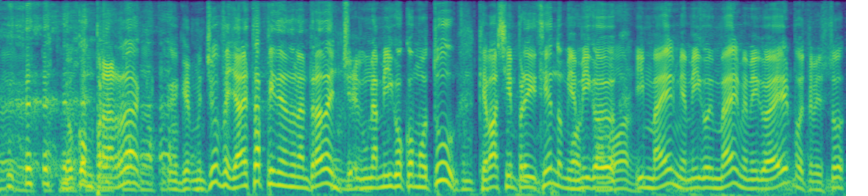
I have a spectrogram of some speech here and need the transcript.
no comprarla, que me enchufe. Ya le estás pidiendo una entrada. Un amigo como tú, que va siempre diciendo, mi amigo Ismael, mi amigo Ismael, mi amigo él, pues esto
